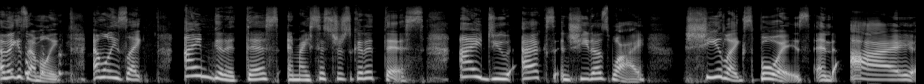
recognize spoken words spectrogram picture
I think it's Emily. Emily's like, I'm good at this, and my sister's good at this. I do X and she does Y. She likes boys, and I.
